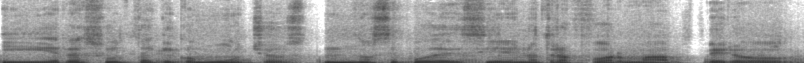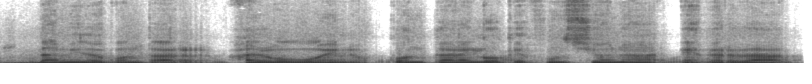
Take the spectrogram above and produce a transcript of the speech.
y resulta que con muchos, no se puede decir en otra forma, pero da miedo contar algo bueno, contar algo que funciona es verdad.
